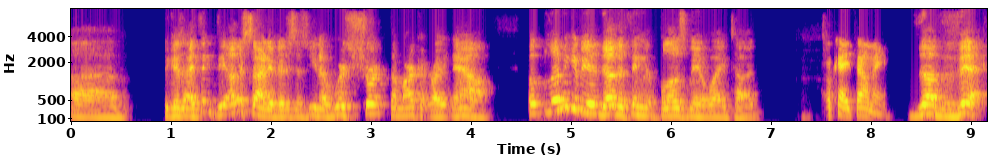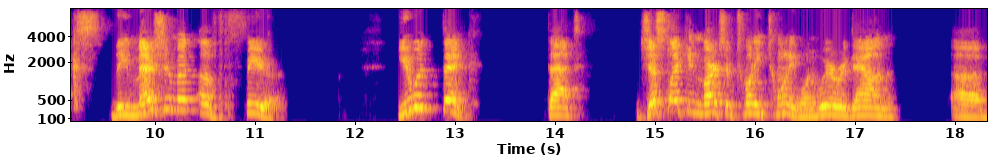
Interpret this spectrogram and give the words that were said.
uh, because I think the other side of it is, is, you know, we're short the market right now. But let me give you another thing that blows me away, Todd. Okay, tell me. The VIX, the measurement of fear. You would think that just like in March of 2020, when we were down, uh,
